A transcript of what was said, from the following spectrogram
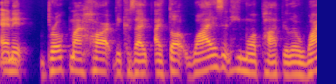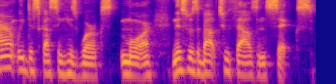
Mm-hmm. And it broke my heart because I, I thought, why isn't he more popular? Why aren't we discussing his works more? And this was about 2006.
